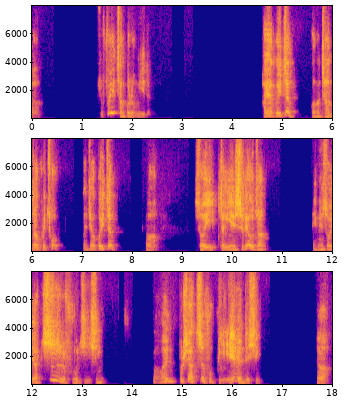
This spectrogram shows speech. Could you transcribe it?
啊，是非常不容易的，还要归正。我们常常会错，那叫归正，是吧？所以箴言十六章里面说要制服己心，我们不是要制服别人的心，对吧？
